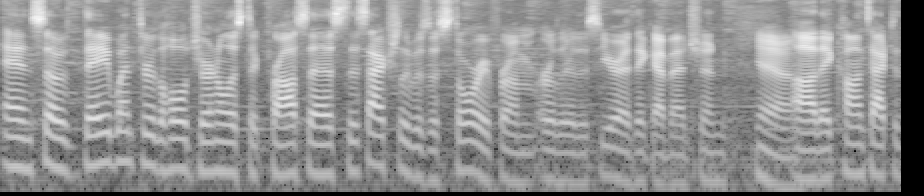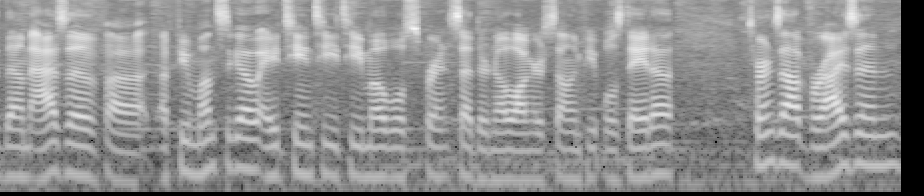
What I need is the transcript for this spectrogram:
And so they went through the whole journalistic process. This actually was a story from earlier this year. I think I mentioned. Yeah. Uh, they contacted them as of uh, a few months ago. AT&T, T-Mobile, Sprint said they're no longer selling people's data. Turns out Verizon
